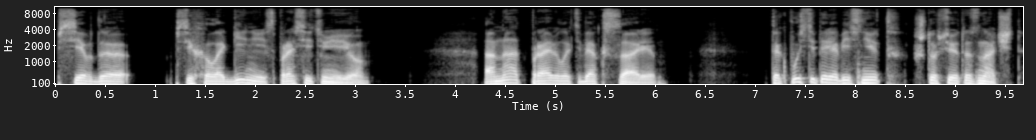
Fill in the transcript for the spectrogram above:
псевдопсихологиней и спросить у нее. Она отправила тебя к Саре. Так пусть теперь объяснит, что все это значит.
